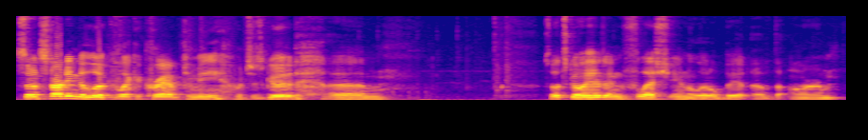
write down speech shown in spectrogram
So it's starting to look like a crab to me, which is good. Um, so let's go ahead and flesh in a little bit of the arm.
